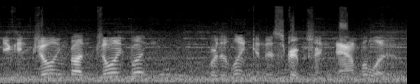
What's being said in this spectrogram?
You can join by the join button or the link in the description down below.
